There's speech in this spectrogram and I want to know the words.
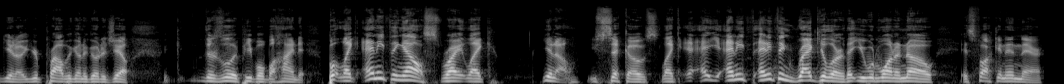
you know you're probably going to go to jail there's literally people behind it. But like anything else, right? Like, you know, you sickos, like any anything regular that you would want to know is fucking in there.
